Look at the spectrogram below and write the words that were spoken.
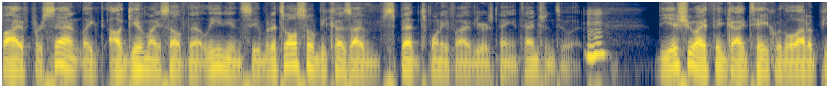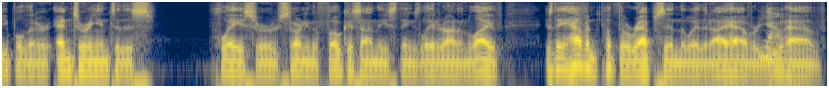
5%, like I'll give myself that leniency, but it's also because I've spent 25 years paying attention to it. The issue I think I take with a lot of people that are entering into this place or starting to focus on these things later on in life is they haven't put the reps in the way that I have or No. you have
